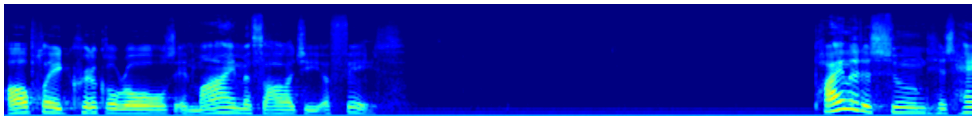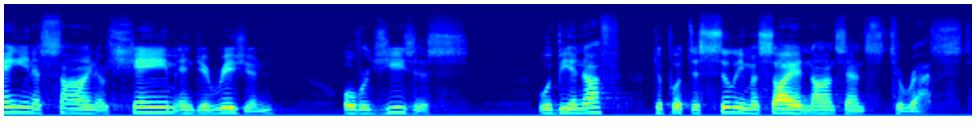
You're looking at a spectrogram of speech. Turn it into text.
all played critical roles in my mythology of faith. Pilate assumed his hanging a sign of shame and derision over Jesus would be enough to put this silly Messiah nonsense to rest.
